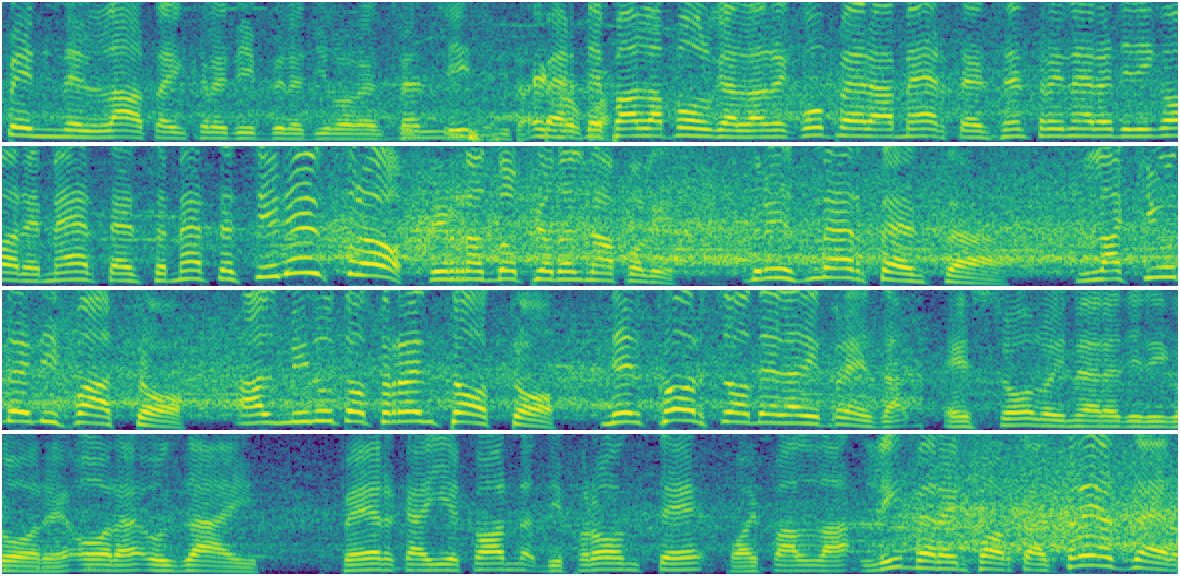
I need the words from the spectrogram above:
pennellata incredibile di Lorenzo Bellissima. perde palla Polga la recupera Mertens entra in area di rigore Mertens Mertens sinistro! Il raddoppio del Napoli Dries Mertens la chiude di fatto al minuto 38 nel corso della ripresa. È solo in area di rigore ora Usai per Callecon di fronte poi palla libera in porta il 3 a 0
